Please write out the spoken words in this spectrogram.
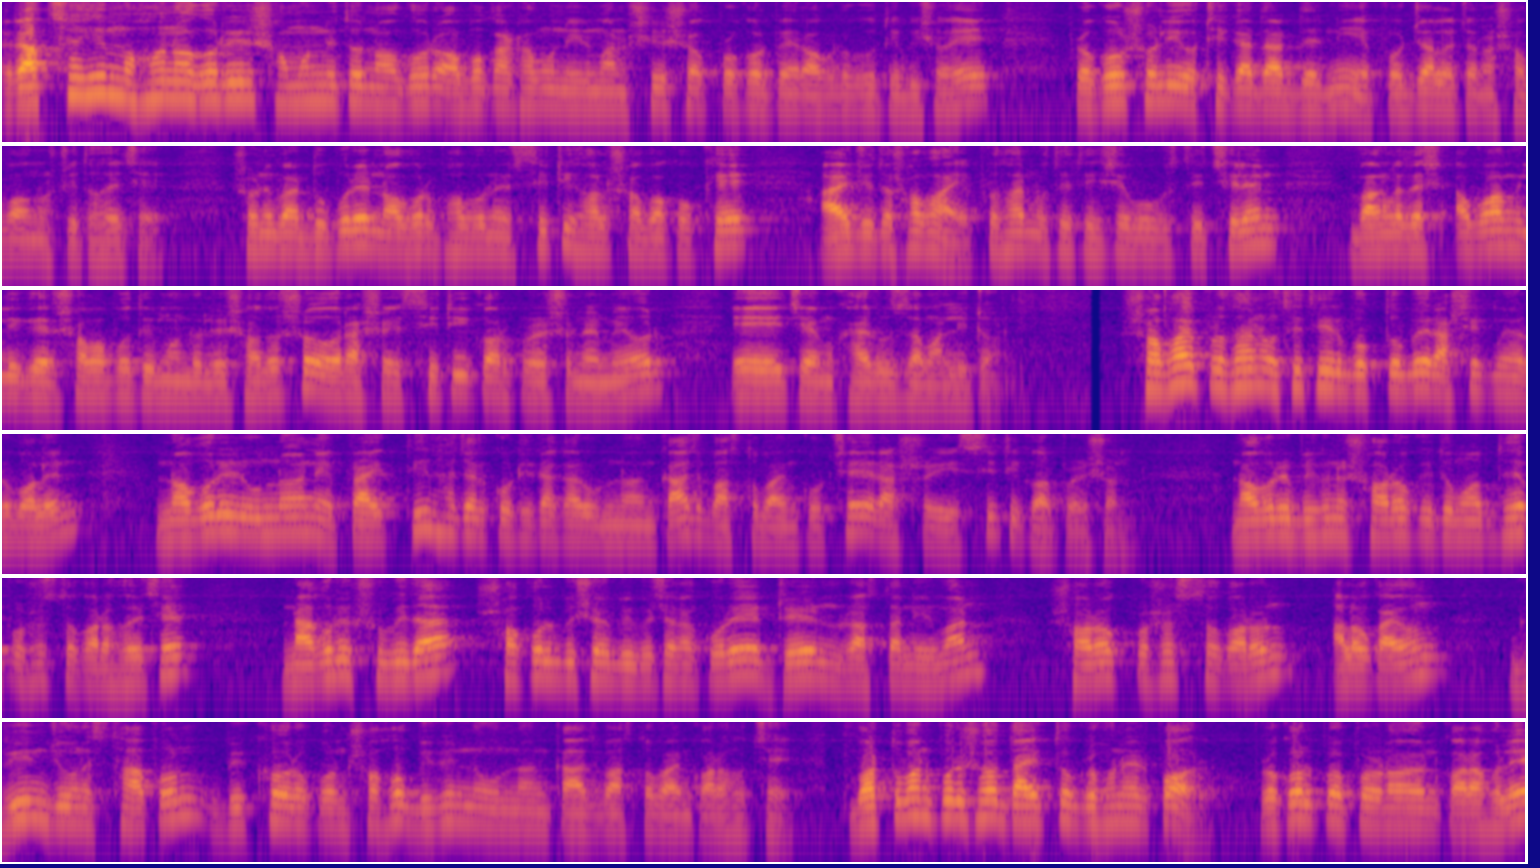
রাজশাহী মহানগরীর সমন্বিত নগর অবকাঠামো নির্মাণ শীর্ষক প্রকল্পের অগ্রগতি বিষয়ে প্রকৌশলী ও ঠিকাদারদের নিয়ে পর্যালোচনা সভা অনুষ্ঠিত হয়েছে। শনিবার দুপুরে নগর ভবনের সিটি হল সভাকক্ষে আয়োজিত সভায় প্রধান অতিথি হিসেবে উপস্থিত ছিলেন বাংলাদেশ আওয়ামী লীগের সভাপতি মণ্ডলীর সদস্য ও রাজশাহী সিটি কর্পোরেশনের mayor A H M Khairuzzaman Liton. সভায় প্রধান অতিথির বক্তব্যে রাশিক মেয়র বলেন, নগরীর উন্নয়নে প্রায় তিন হাজার কোটি টাকার উন্নয়ন কাজ বাস্তবায়ন করছে রাজশাহী সিটি কর্পোরেশন। নগরীর বিভিন্ন সড়ক ইতিমধ্যে প্রশস্ত করা হয়েছে। নাগরিক সুবিধা, সকল বিষয় বিবেচনা করে ড্রেন রাস্তা নির্মাণ, সড়ক প্রশস্তকরণ, আলোকায়ন, গ্রিন জোন স্থাপন, বৃক্ষরোপণ সহ বিভিন্ন উন্নয়ন কাজ বাস্তবায়ন করা হচ্ছে। বর্তমান পরিষদ দায়িত্ব গ্রহণের পর প্রকল্প প্রণয়ন করা হলে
